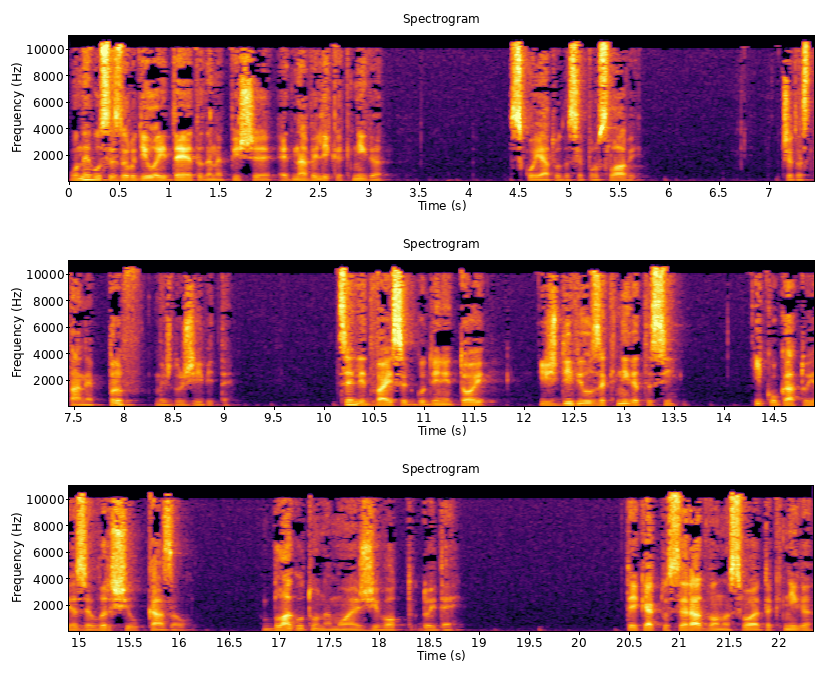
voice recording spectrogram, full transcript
У него се зародила идеята да напише една велика книга, с която да се прослави, че да стане пръв между живите. Цели 20 години той издивил за книгата си и когато я завършил, казал — благото на моя живот дойде. Тъй както се радвал на своята книга,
